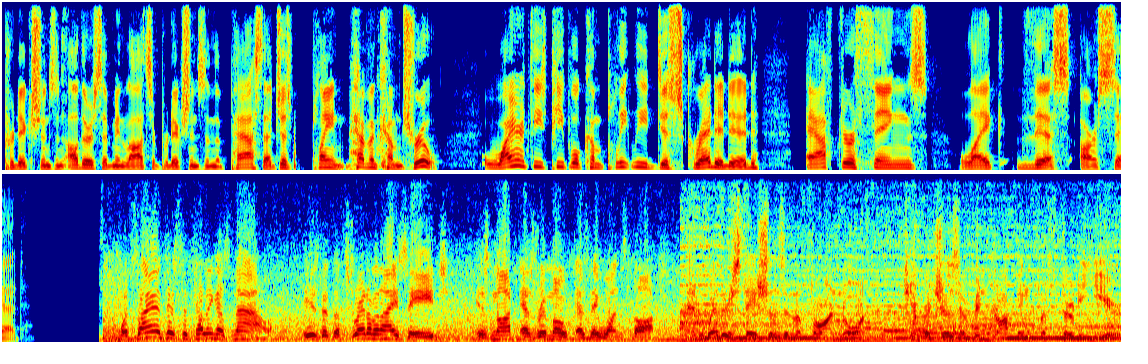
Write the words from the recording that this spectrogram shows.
predictions, and others have made lots of predictions in the past that just plain haven't come true. Why aren't these people completely discredited after things like this are said? What scientists are telling us now is that the threat of an ice age is not as remote as they once thought. At weather stations in the far north, temperatures have been dropping for 30 years.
